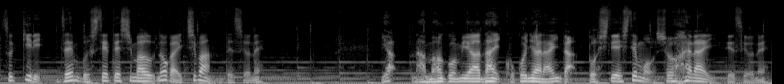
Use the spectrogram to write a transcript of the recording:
すっきり全部捨ててしまうのが一番ですよね。いや、生ゴミはない、ここにはないんだと指定してもしょうがないですよね。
